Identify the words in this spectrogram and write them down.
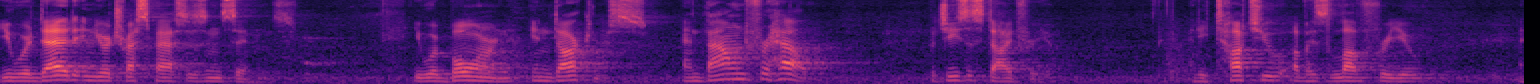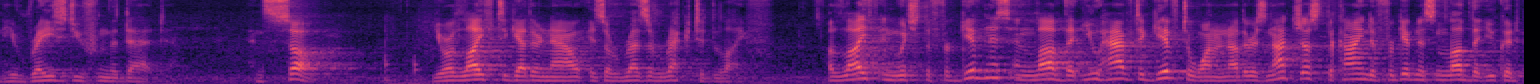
You were dead in your trespasses and sins. You were born in darkness and bound for hell, but Jesus died for you. And he taught you of his love for you, and he raised you from the dead. And so, your life together now is a resurrected life. A life in which the forgiveness and love that you have to give to one another is not just the kind of forgiveness and love that you could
